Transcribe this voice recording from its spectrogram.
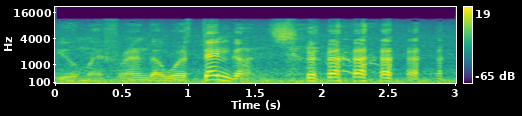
You, my friend, are worth ten guns.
